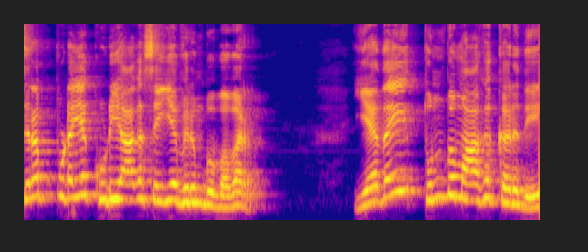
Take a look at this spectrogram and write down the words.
சிறப்புடைய குடியாக செய்ய விரும்புபவர். எதை துன்பமாக கருதி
